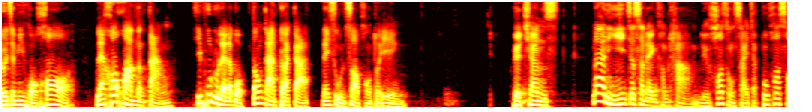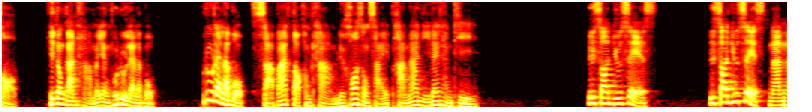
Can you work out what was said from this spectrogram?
โดยจะมีหัวข้อและข้อความต่างๆ ที่ผู้ดูแลระบบต้องการประกาศในศูนย์สอบของตัวเอง Questions หน้านี้จะแสดงคำถามหรือข้อสงสัยจากผู้ข้าสอบ ที่ต้องการถามมายังผู้ดูแลระบบ ผู้ดูแลระบบสามารถตอบคำถามหรือข้อสงสัยผ่านหน้านี้ได้ทันที Resource Usage Resource Usage นั้น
